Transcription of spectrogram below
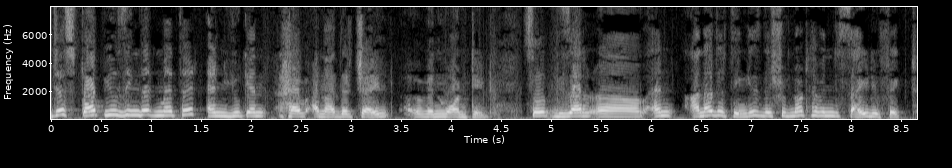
just stop using that method and you can have another child uh, when wanted. So these are, uh, and another thing is they should not have any side effect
